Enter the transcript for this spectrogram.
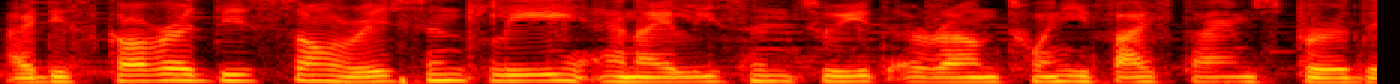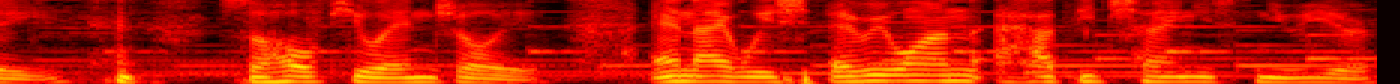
I discovered this song recently and I listen to it around 25 times per day. so hope you enjoy. And I wish everyone a happy Chinese New Year.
